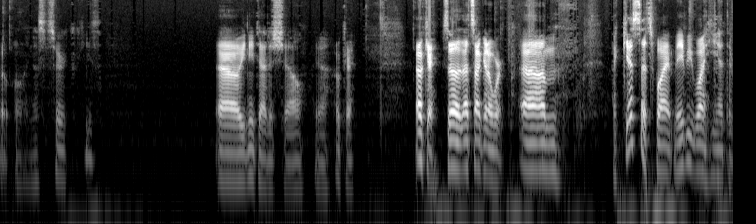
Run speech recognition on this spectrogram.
Oh, only necessary cookies. Oh, you need to add a shell. Yeah, okay. Okay, so that's not going to work. Um, I guess that's why, maybe why he had the,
